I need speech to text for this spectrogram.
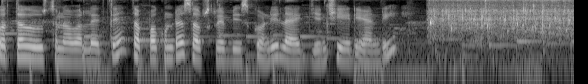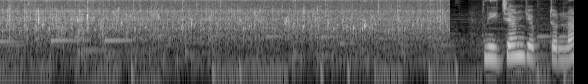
కొత్తగా చూస్తున్న వాళ్ళైతే తప్పకుండా సబ్స్క్రైబ్ చేసుకోండి లైక్ చేయండి షేర్ చేయండి. నిజం చెప్తున్నా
